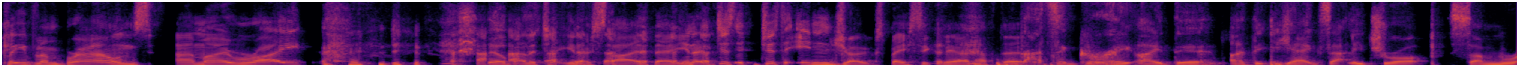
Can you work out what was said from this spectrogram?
Cleveland Browns? Am I right? Bill Belichick, you know, started there. You know, just just in jokes, basically. I'd have to. That's a great idea. I think, yeah, exactly. Drop some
